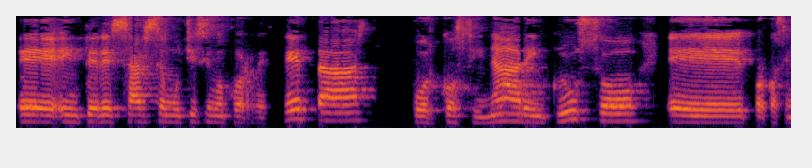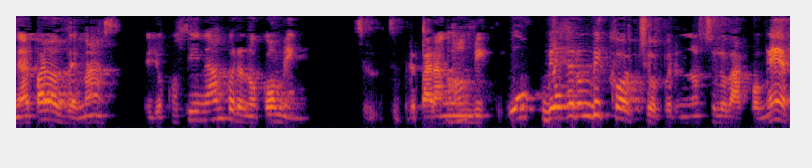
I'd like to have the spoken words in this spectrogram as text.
eh, interesarse muchísimo por recetas, por cocinar incluso, eh, por cocinar para los demás. Ellos cocinan, pero no comen. Se, preparan un ah. Voy a hacer un bizcocho, pero no se lo va a comer.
